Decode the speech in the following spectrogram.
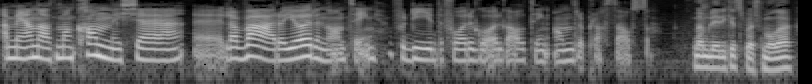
jeg mener at man kan ikke eh, la være å gjøre noen ting fordi det foregår gale ting andre plasser også. Men blir ikke spørsmålet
